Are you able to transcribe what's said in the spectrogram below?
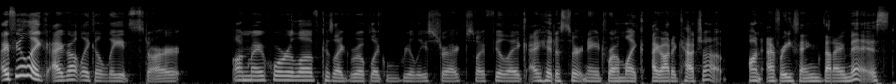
I feel like I got like a late start on my horror love because I grew up like really strict. So I feel like I hit a certain age where I'm like, I got to catch up on everything that I missed.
